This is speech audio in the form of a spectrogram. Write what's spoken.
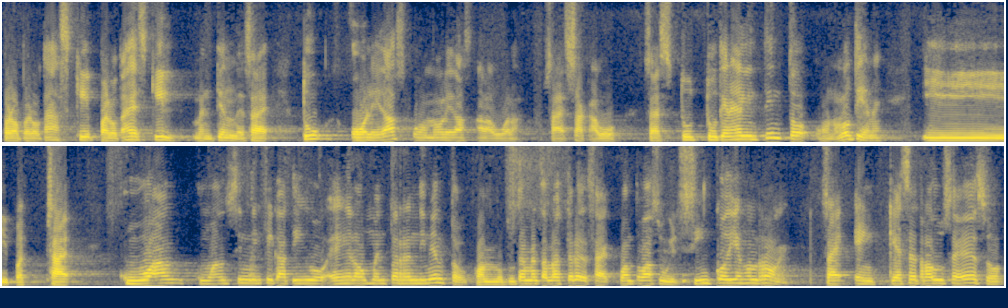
pero pelotas es skill, pelotas es skill, ¿me entiendes? O sea, tú o le das o no le das a la bola. O sea, se acabó. O sea, tú, tú tienes el instinto o no lo tienes. Y pues, sea, ¿cuán, cuán significativo es el aumento de rendimiento? Cuando tú te metes los esteroides, ¿sabes cuánto va a subir? ¿5 o 10 honrones? Sea, ¿en qué se traduce eso?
